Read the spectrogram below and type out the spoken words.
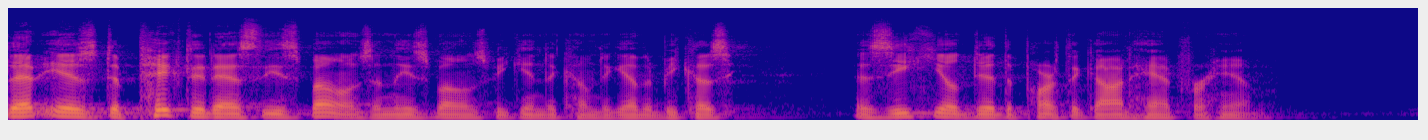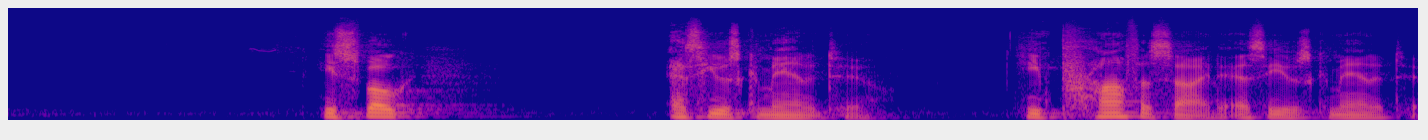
that is depicted as these bones, and these bones begin to come together because Ezekiel did the part that God had for him. He spoke as he was commanded to. He prophesied as he was commanded to.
